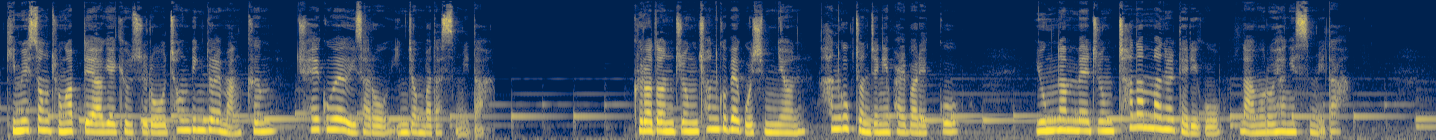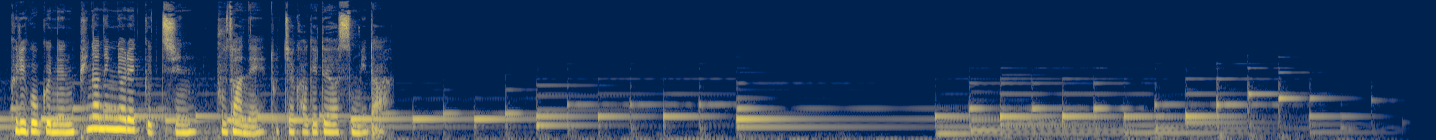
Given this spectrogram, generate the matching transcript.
김일성 종합대학의 교수로 청빙될 만큼 최고의 의사로 인정받았습니다. 그러던 중 1950년 한국 전쟁이 발발했고 6남매 중 차남만을 데리고 남으로 향했습니다. 그리고 그는 피난 행렬의 끝인 부산에 도착하게 되었습니다.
